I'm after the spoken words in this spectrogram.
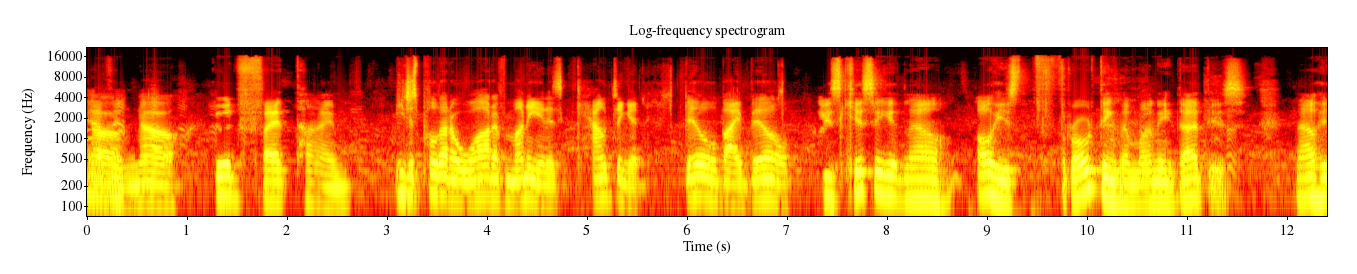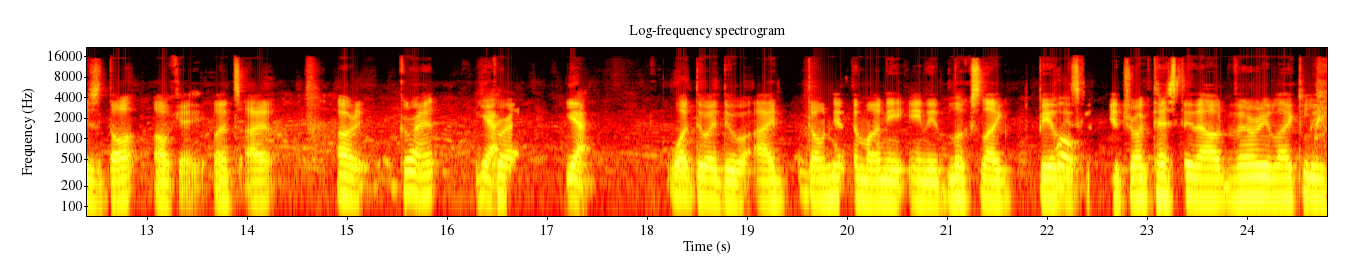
Oh no. good fat time. He just pulled out a wad of money and is counting it bill by bill. He's kissing it now. Oh, he's throating the money. That is now his dog. Okay, let's. I. All right, Grant. Yeah. Grant. Yeah. what do I do? I don't hit the money, and it looks like Billy's Whoa. gonna get drug tested out, very likely.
